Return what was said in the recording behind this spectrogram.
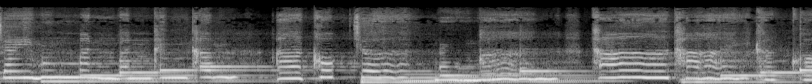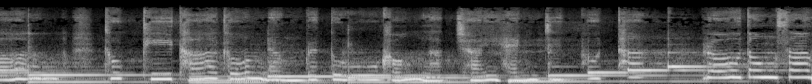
ใจมุ่งมั่นบันเพ็ญทำอาจพบเจอหมู่มารท้าทายขัดขวางทุกที่ท้าโถมดังประตูของหลักชัยแห่งจิตพุทธะเราต้องสร้าง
